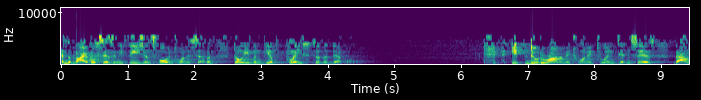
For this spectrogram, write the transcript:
And the Bible says in Ephesians 4 and 27, don't even give place to the devil. Deuteronomy 22 and 10 says, Thou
